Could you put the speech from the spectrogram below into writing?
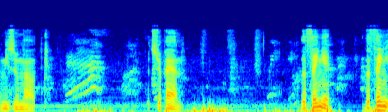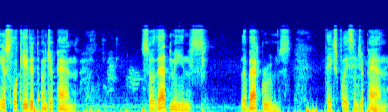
Let me zoom out. It's Japan. The thing i- the thing is located on Japan. So that means the back rooms takes place in Japan.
